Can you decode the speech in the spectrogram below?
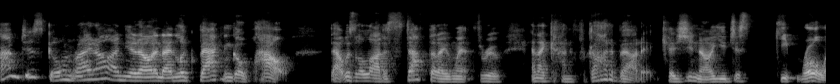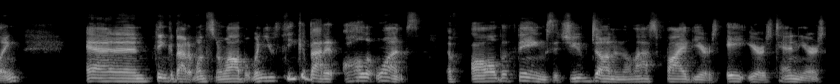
I'm just going right on, you know. And I look back and go, wow, that was a lot of stuff that I went through. And I kind of forgot about it because, you know, you just keep rolling and think about it once in a while. But when you think about it all at once, of all the things that you've done in the last five years, eight years, 10 years.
